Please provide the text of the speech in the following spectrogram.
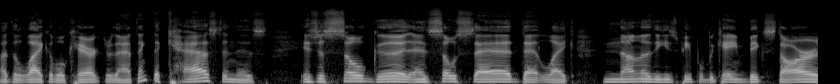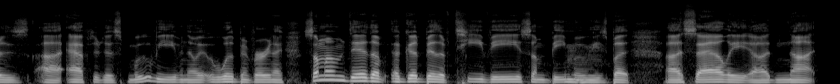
uh, the likable characters, and I think the cast in this is just so good, and it's so sad that like none of these people became big stars uh, after this movie, even though it would have been very nice. Some of them did a, a good bit of TV, some B mm-hmm. movies, but uh, sadly, uh, not.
